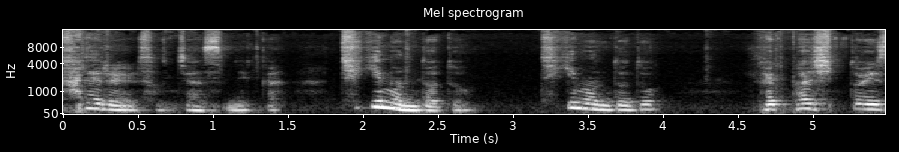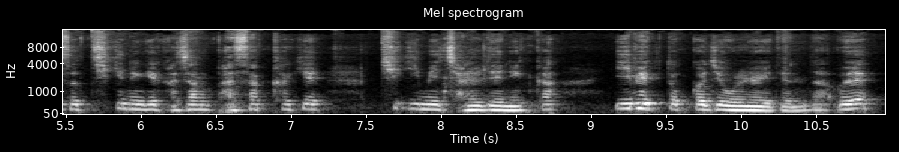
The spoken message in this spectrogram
카레를 섞지 않습니까? 튀김 온도도 튀김 온도도 180도에서 튀기는 게 가장 바삭하게 튀김이 잘 되니까 200도까지 올려야 된다. 왜?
